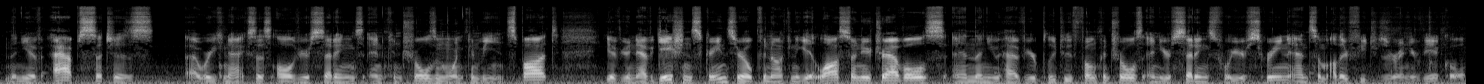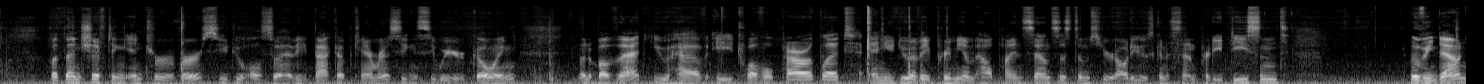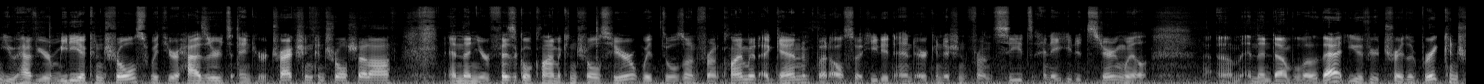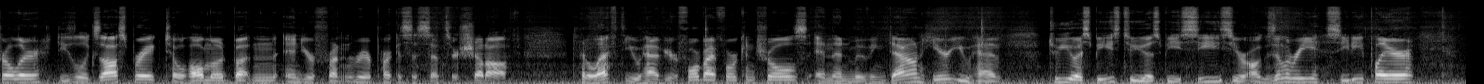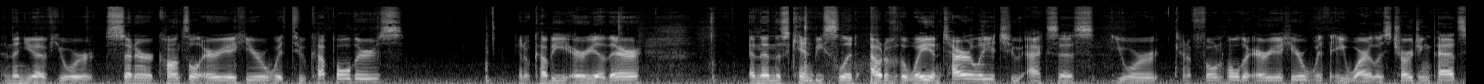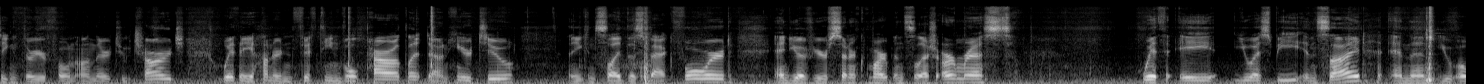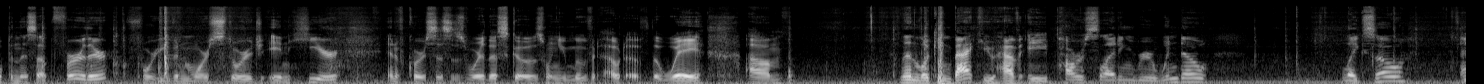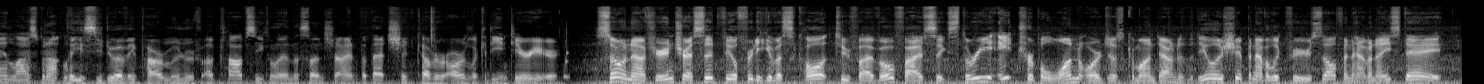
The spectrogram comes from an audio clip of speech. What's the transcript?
And then you have apps such as uh, where you can access all of your settings and controls in one convenient spot. You have your navigation screen, so you're hopefully not going to get lost on your travels. And then you have your Bluetooth phone controls and your settings for your screen and some other features around your vehicle. But then shifting into reverse, you do also have a backup camera so you can see where you're going. Then above that, you have a 12 volt power outlet and you do have a premium Alpine sound system, so your audio is going to sound pretty decent. Moving down, you have your media controls with your hazards and your traction control shut off, and then your physical climate controls here with dual zone front climate again, but also heated and air conditioned front seats and a heated steering wheel. Um, and then down below that, you have your trailer brake controller, diesel exhaust brake, tow haul mode button, and your front and rear park assist sensor shut off. To the left, you have your 4x4 controls, and then moving down here, you have two USBs, two USB Cs, your auxiliary, CD player, and then you have your center console area here with two cup holders, kind of cubby area there. And then this can be slid out of the way entirely to access your kind of phone holder area here with a wireless charging pad so you can throw your phone on there to charge with a 115 volt power outlet down here too. Then you can slide this back forward and you have your center compartment slash armrest with a USB inside and then you open this up further for even more storage in here. And of course this is where this goes when you move it out of the way. Um, then looking back you have a power sliding rear window like so and last but not least, you do have a power moonroof up top so you can land in the sunshine, but that should cover our look at the interior. So now if you're interested, feel free to give us a call at 250-563-8111 or just come on down to the dealership and have a look for yourself and have a nice day.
